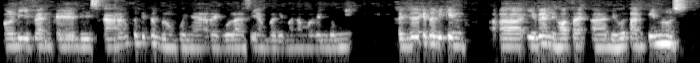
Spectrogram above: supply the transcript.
Kalau di event kayak di sekarang tuh kita belum punya regulasi yang bagaimana melindungi. Misalnya kita bikin uh, event di, hotel, uh, di hutan pinus,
